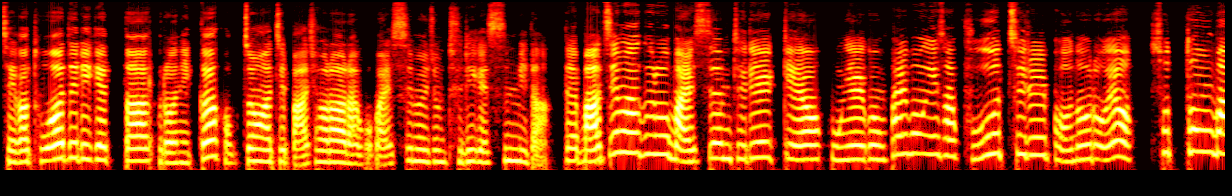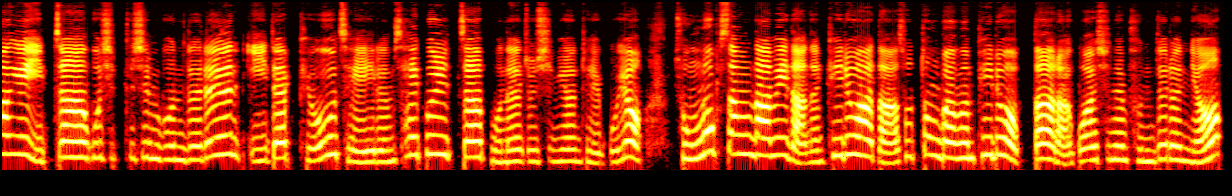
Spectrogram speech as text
제가 도와드리겠다. 그러니까 걱정하지 마셔라 라고 말씀을 좀 드리겠습니다. 네, 마지막으로 말씀드릴게요. 010-8024-9571 번호로요. 소통방에 입장하고 싶으신 분들은 이 대표 제 이름 세 글자 보내주시면 되고요. 종목 상담이 나는 필요하다, 소통방은 필요 없다라고 하시는 분들은요.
